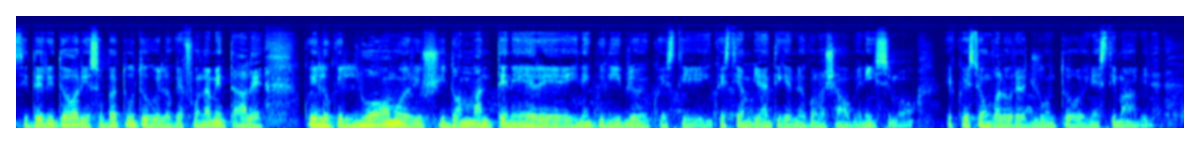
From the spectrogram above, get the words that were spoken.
nostri territori e soprattutto quello che è fondamentale, quello che l'uomo è riuscito a mantenere in equilibrio in questi, in questi ambienti che noi conosciamo benissimo e questo è un valore aggiunto inestimabile.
